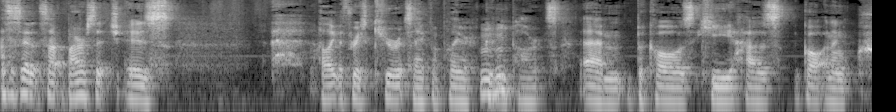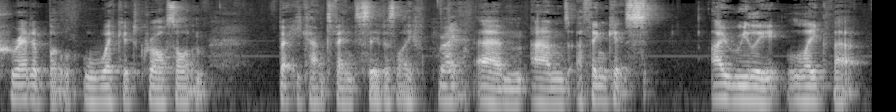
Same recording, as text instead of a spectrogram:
As I said at the start, Barisic is. I like the phrase "curate's egg of a player," good in parts, um, because he has got an incredible wicked cross on him, but he can't defend to save his life. Right. Um, and I think it's. I really like that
